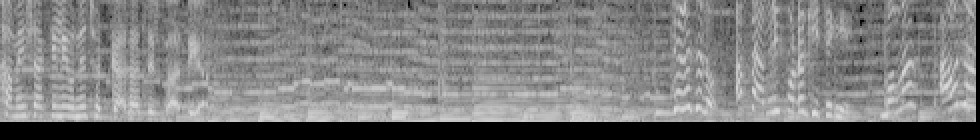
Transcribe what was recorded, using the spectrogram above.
हमेशा के लिए उन्हें छुटकारा दिलवा दिया। चलो चलो अब फैमिली फ़ोटो खींचेंगे। मम्मा आओ ना।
